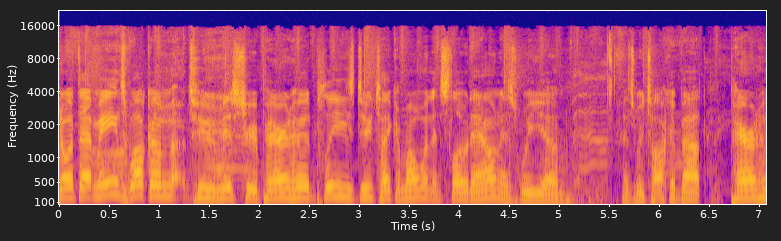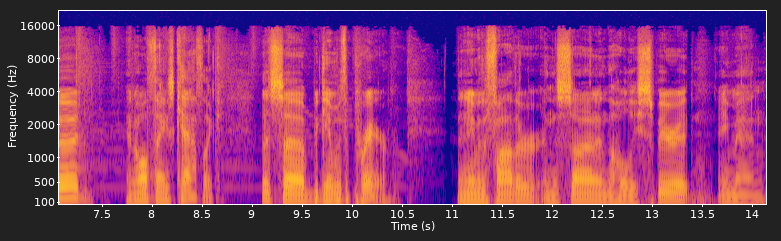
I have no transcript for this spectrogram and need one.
know what that means? Welcome to Mystery of Parenthood. Please do take a moment and slow down as we um, as we talk about parenthood and all things Catholic. Let's uh, begin with a prayer. In the name of the Father and the Son and the Holy Spirit. Amen.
